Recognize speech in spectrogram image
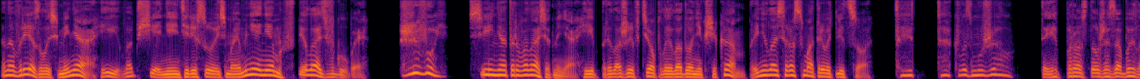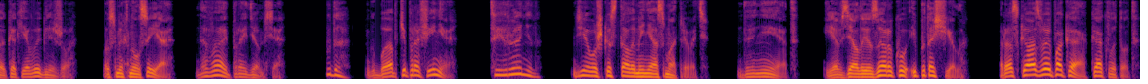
Она врезалась в меня и, вообще не интересуясь моим мнением, впилась в губы. «Живой!» Синя оторвалась от меня и, приложив теплые ладони к щекам, принялась рассматривать лицо. «Ты так возмужал!» «Ты просто уже забыла, как я выгляжу», — усмехнулся я. «Давай пройдемся». «Куда?» «К бабке Профине». «Ты ранен?» Девушка стала меня осматривать. «Да нет». Я взял ее за руку и потащил. «Рассказывай пока, как вы тут?»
